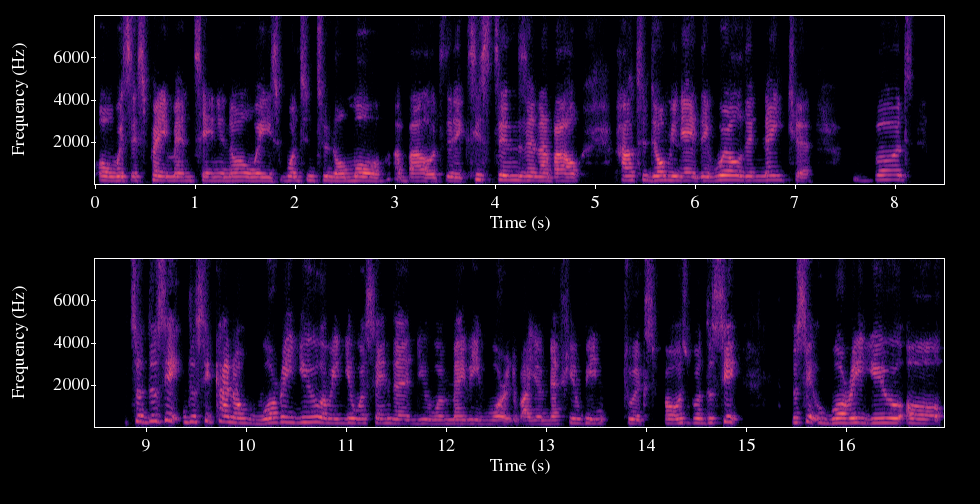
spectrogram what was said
always experimenting and always wanting to know more about the existence and about how to dominate the world and nature. But so does it does it kind of worry you? I mean, you were saying that you were maybe worried about your nephew being too exposed, but does it does it worry you, or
